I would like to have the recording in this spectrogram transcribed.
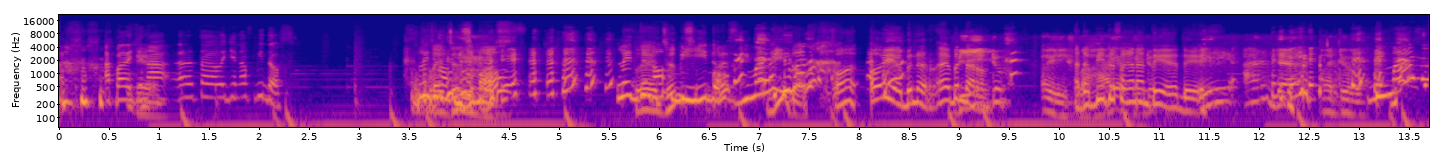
Apa, apa Legend, Iya. A- atau Legend of Bidoof? Legend of of Legend of of Gimana Bidoof. Oh, oh iya bener. Eh bener. Ih, Ada Bidoof kan nanti ya di Iya, ada. Waduh. Di mana?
